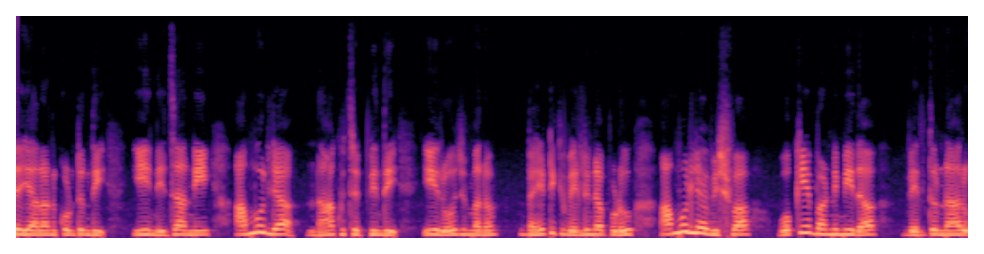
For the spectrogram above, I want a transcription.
చేయాలనుకుంటుంది. ఈ నిజాన్ని అమూల్య నాకు చెప్పింది. ఈరోజు మనం బయటికి వెళ్ళినప్పుడు అమూల్య విశ్వ ఒకే బండి మీద వెళ్తున్నారు.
